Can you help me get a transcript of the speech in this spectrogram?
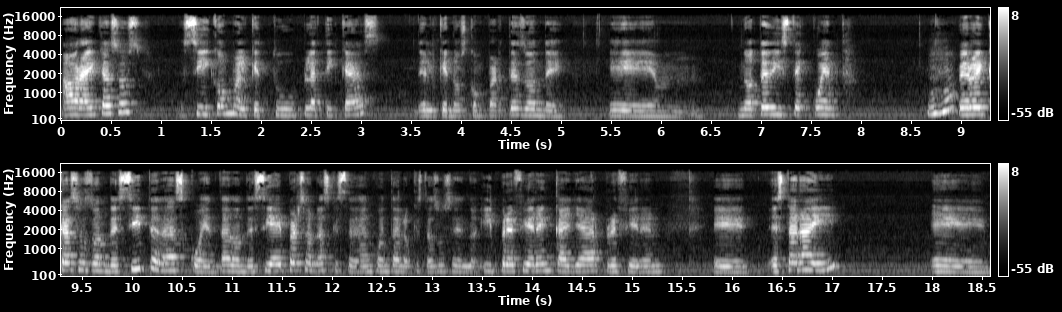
Ahora hay casos, sí, como el que tú platicas, el que nos compartes, donde eh, no te diste cuenta. Pero hay casos donde sí te das cuenta, donde sí hay personas que se dan cuenta de lo que está sucediendo y prefieren callar, prefieren eh, estar ahí eh,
